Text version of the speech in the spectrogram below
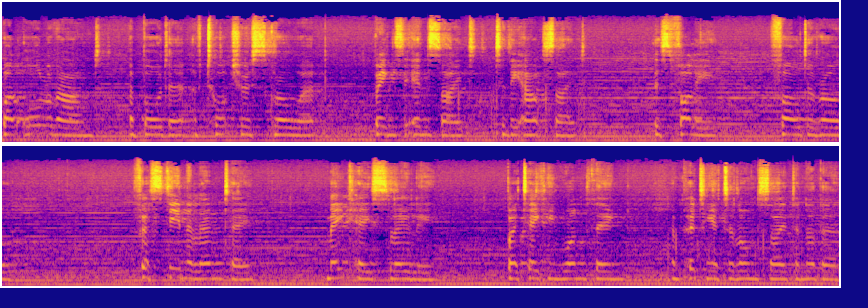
while all around a border of tortuous scrollwork brings the inside to the outside. This folly, fol de rol. Festina lente, make haste slowly, by taking one thing and putting it alongside another.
